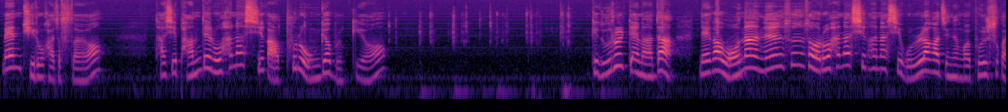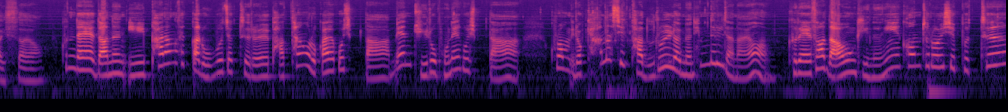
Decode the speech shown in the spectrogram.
맨 뒤로 가졌어요. 다시 반대로 하나씩 앞으로 옮겨 볼게요. 이렇게 누를 때마다 내가 원하는 순서로 하나씩 하나씩 올라가지는 걸 볼 수가 있어요. 근데 나는 이 파랑 색깔 object를 바탕으로 깔고 싶다. 맨 뒤로 보내고 싶다. 그럼 이렇게 하나씩 다 누르려면 힘들잖아요. 그래서 나온 기능이 컨트롤 시프트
